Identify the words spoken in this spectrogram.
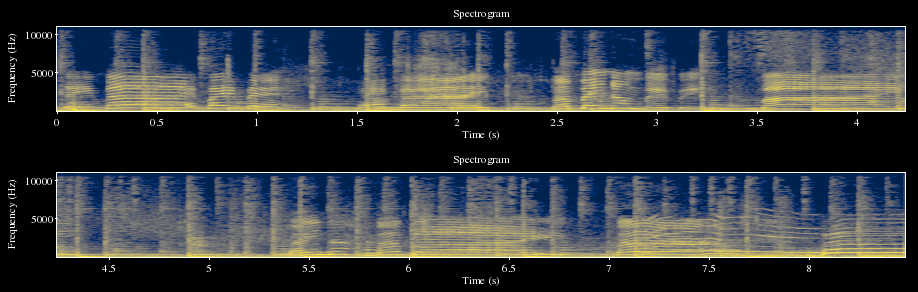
Say bye. Bye, be. Bye-bye. Bye-bye ng bebe. Bye. Bye na. Bye-bye. Bye.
